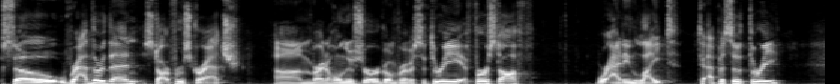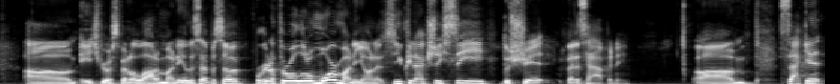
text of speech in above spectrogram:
so rather than start from scratch, um, write a whole new story going from episode three. First off, we're adding light to episode three. Um, HBO spent a lot of money on this episode. We're gonna throw a little more money on it, so you can actually see the shit that is happening. Um, second,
